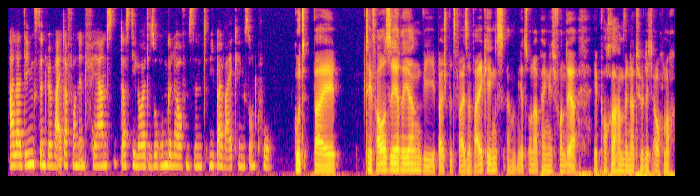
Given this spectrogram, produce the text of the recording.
Allerdings sind wir weit davon entfernt, dass die Leute so rumgelaufen sind wie bei Vikings und Co. Gut, bei TV-Serien wie beispielsweise Vikings, ähm, jetzt unabhängig von der Epoche, haben wir natürlich auch noch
